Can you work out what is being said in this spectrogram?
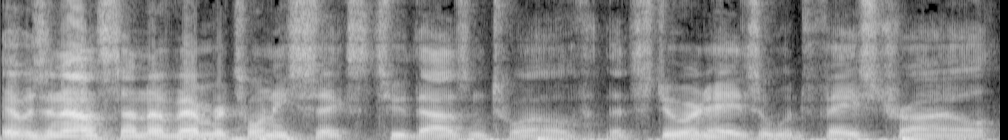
it was announced on November 26, 2012, that Stuart Hazell would face trial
